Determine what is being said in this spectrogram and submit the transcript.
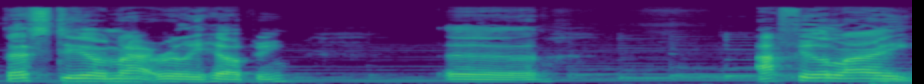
that's still not really helping. Uh, I feel like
